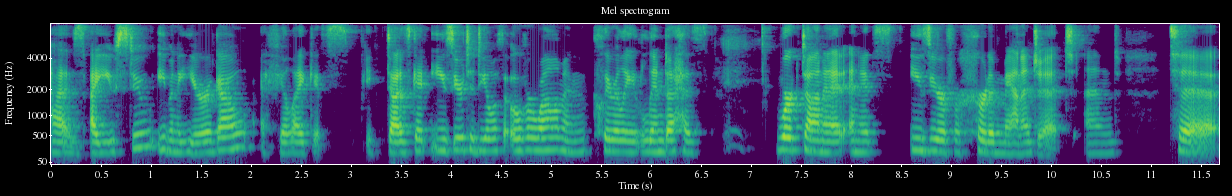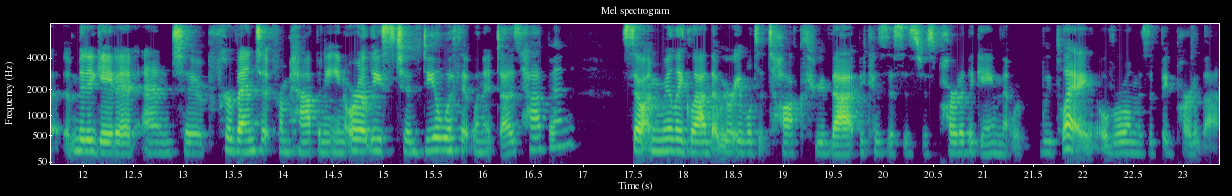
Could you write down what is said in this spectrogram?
as i used to even a year ago. I feel like it's it does get easier to deal with overwhelm and clearly linda has worked on it and it's easier for her to manage it and to mitigate it and to prevent it from happening or at least to deal with it when it does happen so I'm really glad that we were able to talk through that because this is just part of the game that we play. Overwhelm is a big part of that.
